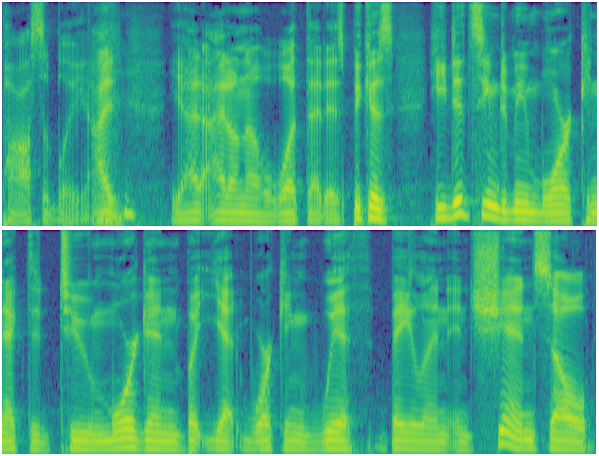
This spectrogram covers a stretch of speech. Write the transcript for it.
possibly. I yeah, I, I don't know what that is because he did seem to be more connected to Morgan, but yet working with Baylan and Shin. So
